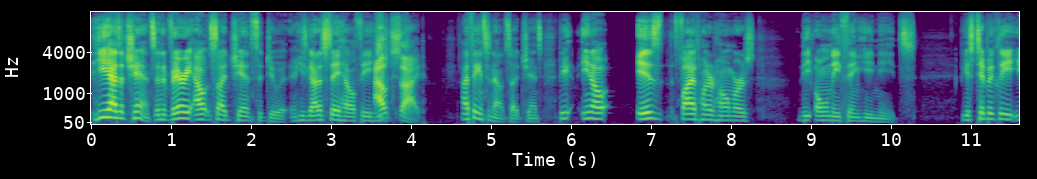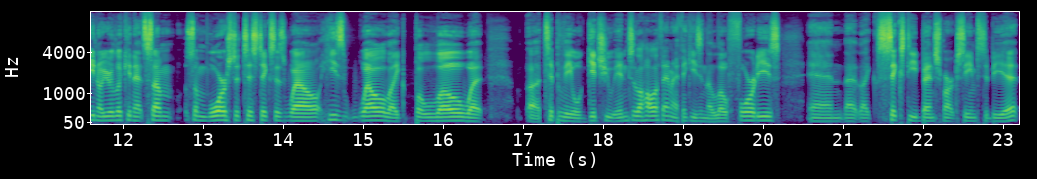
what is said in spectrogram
he has a chance and a very outside chance to do it. And he's got to stay healthy. He's- Outside. I think it's an outside chance. Be, you know, is 500 homers the only thing he needs? Because typically, you know, you're looking at some some WAR statistics as well. He's well like below what uh, typically will get you into the Hall of Fame. I think he's in the low 40s, and that like 60 benchmark seems to be it.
